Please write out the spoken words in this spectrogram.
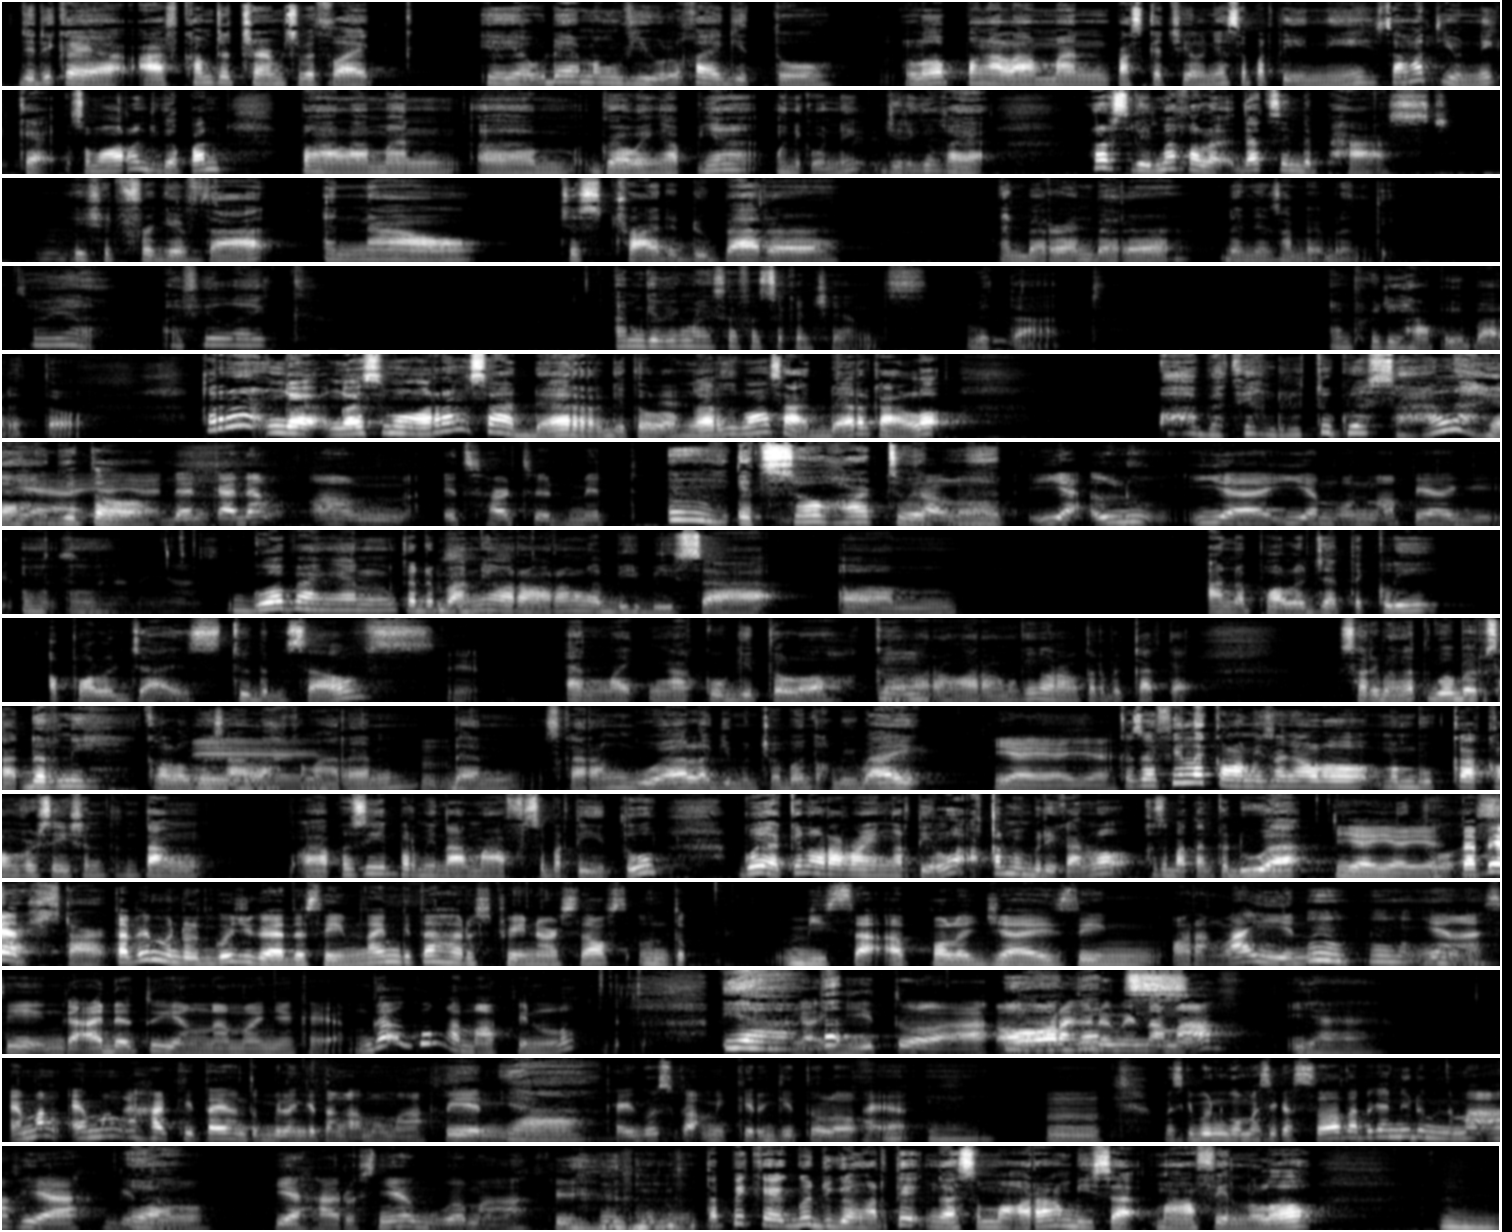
Jadi kayak I've come to terms with like ya ya udah emang view lo kayak gitu. Lo pengalaman pas kecilnya seperti ini sangat unik kayak semua orang juga pan pengalaman um, growing upnya unik-unik. Jadi gue kayak lo harus terima kalau that's in the past Mm. You should forgive that. And now just try to do better and better and better dan jangan sampai berhenti. So yeah, I feel like I'm giving myself a second chance with that. I'm pretty happy about it though. Karena nggak nggak semua orang sadar gitu loh, nggak semua orang sadar kalau oh berarti yang dulu tuh gue salah ya yeah, gitu. Yeah, yeah. Dan kadang um, it's hard to admit. Mm, it's so hard to kalau, admit. Iya lu iya iya mohon maaf ya gitu mm -mm. sebenarnya. Gue pengen ke depannya orang-orang lebih bisa um, unapologetically apologize to themselves yeah. and like ngaku gitu loh ke orang-orang mm. mungkin orang terdekat kayak sorry banget gue baru sadar nih kalau gue yeah, salah yeah, yeah. kemarin mm. dan sekarang gue lagi mencoba untuk lebih baik Iya, iya, iya. Because I feel like kalau misalnya lo membuka conversation tentang apa sih permintaan maaf seperti itu, gue yakin orang-orang yang ngerti lo akan memberikan lo kesempatan kedua. Iya iya iya. Gitu, Tapi start. tapi menurut gue juga at the same time kita harus train ourselves untuk bisa apologizing orang lain. Hmm, ya nggak sih? Nggak ada tuh yang namanya kayak nggak gue nggak maafin lo. Gitu. Iya, Nggak that- gitu lah. Oh Yeah, orang yang udah minta maaf, ya emang emang hak kita ya untuk bilang kita nggak mau maafin. Gitu. Ya. Kayak gue suka mikir gitu loh kayak. hmm, meskipun gue masih kesel tapi kan dia udah minta maaf ya gitu. Ya harusnya gue maafin. Mm, tapi kayak gue juga ngerti nggak semua orang bisa maafin lo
